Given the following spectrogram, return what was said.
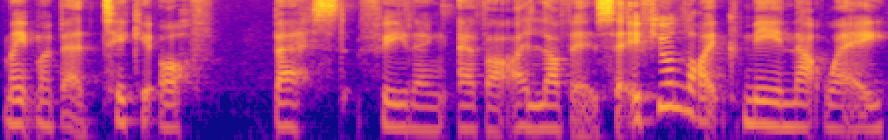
Make my bed, tick it off. Best feeling ever. I love it. So, if you're like me in that way,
